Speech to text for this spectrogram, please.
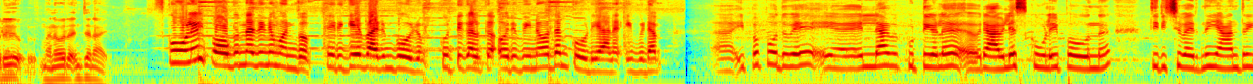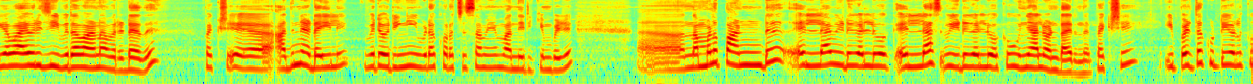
ഒരു മനോരഞ്ജനായി. സ്കൂളിൽ പോകുന്നതിന് മുൻപും തിരികെ വരുമ്പോഴും കുട്ടികൾക്ക് ഒരു വിനോദം കൂടിയാണ് ഇവിടം. ഇപ്പോൾ പൊതുവേ എല്ലാ കുട്ടികൾ രാവിലെ സ്കൂളിൽ പോകുന്നു തിരിച്ചു വരുന്ന യാന്ത്രികമായ ഒരു ജീവിതമാണ് അവരുടേത്. പക്ഷേ അതിനിടയിൽ ഇവരൊരുങ്ങി ഇവിടെ കുറച്ച് സമയം വന്നിരിക്കുമ്പോൾ നമ്മൾ പണ്ട് എല്ലാ വീടുകളിലും എല്ലാ വീടുകളിലും ഒക്കെ ഊഞ്ഞാലുണ്ടായിരുന്നു. പക്ഷേ ഇപ്പോഴത്തെ കുട്ടികൾക്ക്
